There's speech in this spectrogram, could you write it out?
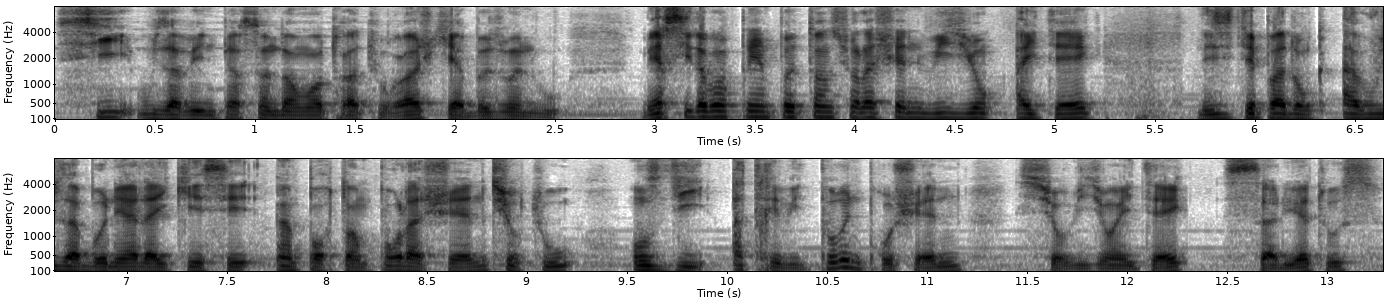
si vous avez une personne dans votre entourage qui a besoin de vous. Merci d'avoir pris un peu de temps sur la chaîne Vision High Tech. N'hésitez pas donc à vous abonner, à liker, c'est important pour la chaîne. Surtout, on se dit à très vite pour une prochaine sur Vision High Tech. Salut à tous.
